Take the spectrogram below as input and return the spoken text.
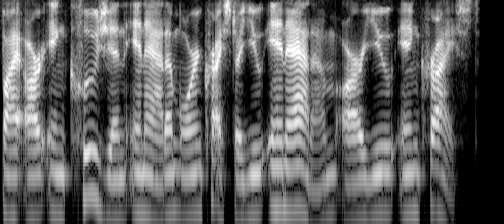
by our inclusion in Adam or in Christ. Are you in Adam? Are you in Christ?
